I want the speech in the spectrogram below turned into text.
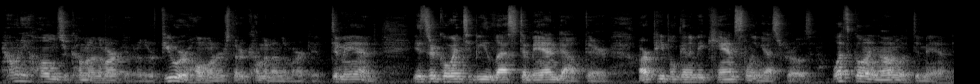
How many homes are coming on the market? Are there fewer homeowners that are coming on the market? Demand. Is there going to be less demand out there? Are people going to be canceling escrows? What's going on with demand?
